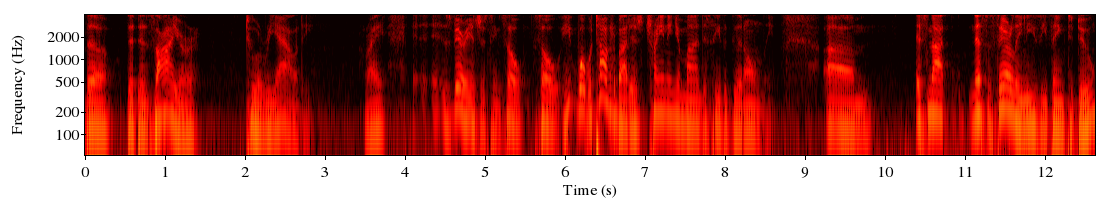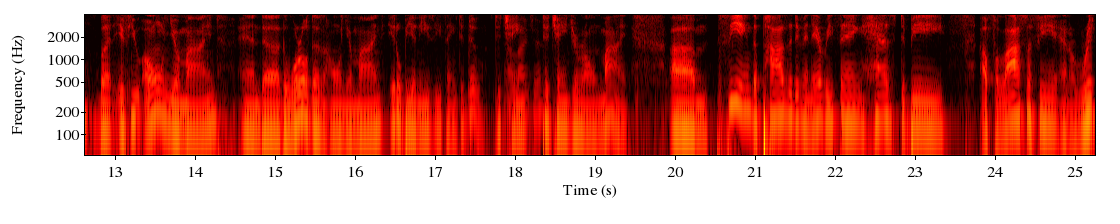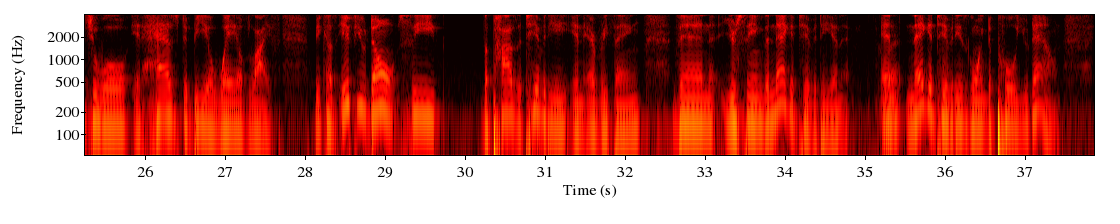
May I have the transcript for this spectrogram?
the the desire to a reality. Right? It's very interesting. So so he, what we're talking about is training your mind to see the good only. Um, it's not necessarily an easy thing to do, but if you own your mind and uh, the world doesn't own your mind, it'll be an easy thing to do to change that. to change your own mind. Um, seeing the positive in everything has to be a philosophy and a ritual. It has to be a way of life, because if you don't see the positivity in everything, then you're seeing the negativity in it. And negativity is going to pull you down.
